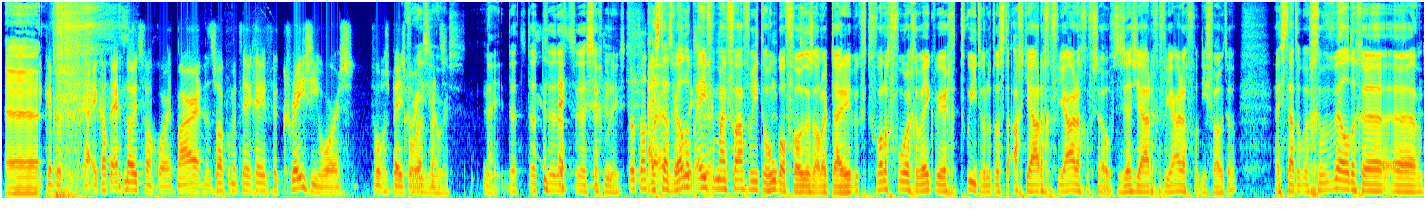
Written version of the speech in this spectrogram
Uh, ik, heb het, ja, ik had er echt nooit van gehoord. Maar dat zal ik hem meteen geven. Crazy Horse. Volgens Baseball Crazy Reference. Horse. Nee, dat, dat, uh, dat uh, zegt me niks. hij staat wel op een van mijn favoriete honkbalfoto's aller tijden. Die heb ik toevallig vorige week weer getweet. Want het was de achtjarige verjaardag of zo. Of de zesjarige verjaardag van die foto. Hij staat op een geweldige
